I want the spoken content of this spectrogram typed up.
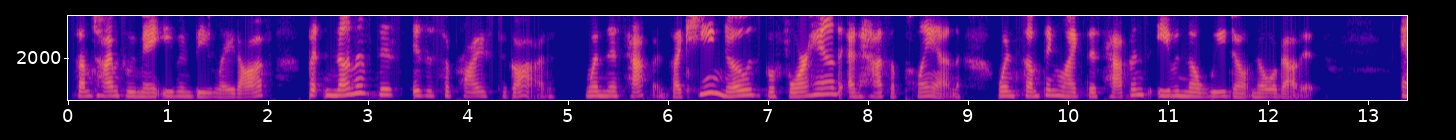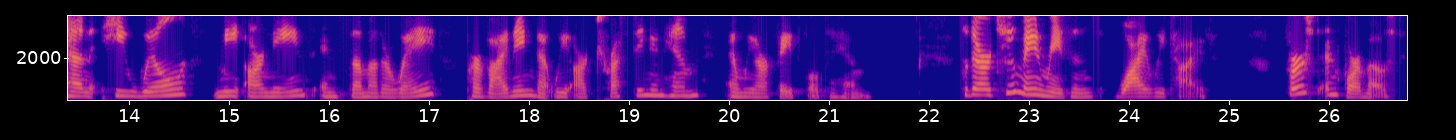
Sometimes we may even be laid off, but none of this is a surprise to God when this happens. Like He knows beforehand and has a plan when something like this happens, even though we don't know about it. And He will meet our needs in some other way, providing that we are trusting in Him and we are faithful to Him. So there are two main reasons why we tithe. First and foremost,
